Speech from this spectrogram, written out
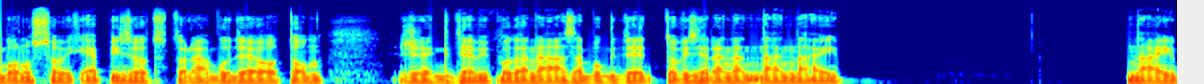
bonusových epizód, ktorá bude o tom, že kde by podľa nás, alebo kde to vyzerá na, na, naj, naj,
